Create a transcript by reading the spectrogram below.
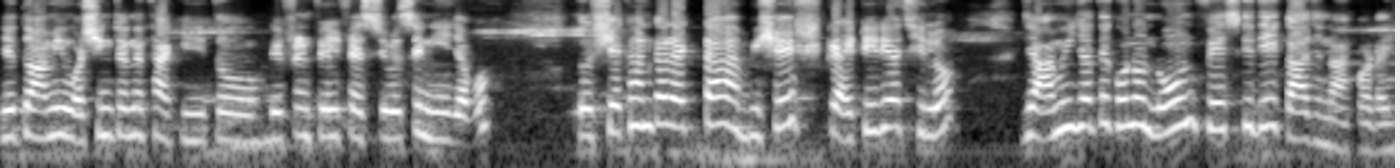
যেহেতু আমি ওয়াশিংটনে থাকি, তো ডিফারেন্ট ফিল্ম ফেস্টিভ্যালসে নিয়ে যাব। তো সেখানকার একটা বিশেষ ক্রাইটেরিয়া ছিল যে আমি যাতে কোনো নোন ফেসকে দিয়ে কাজ না করাই।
